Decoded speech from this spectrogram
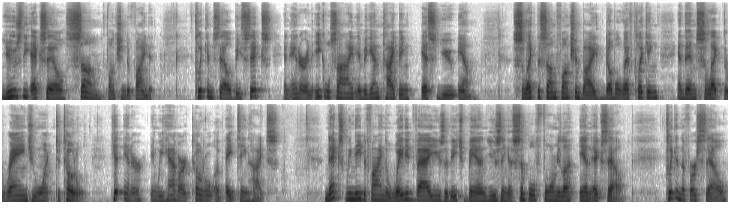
use the Excel sum function to find it. Click in cell B6 and enter an equal sign and begin typing SUM. Select the sum function by double left clicking and then select the range you want to total. Hit enter and we have our total of 18 heights. Next, we need to find the weighted values of each bin using a simple formula in Excel. Click in the first cell,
